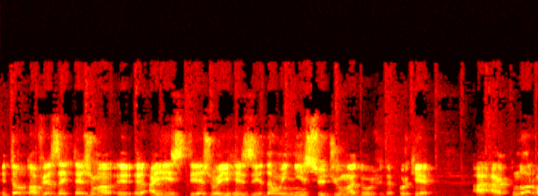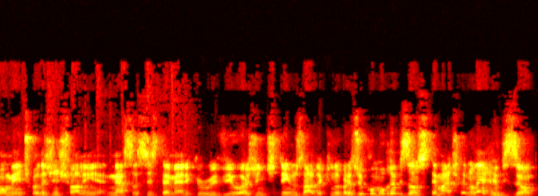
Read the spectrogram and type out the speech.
Então, talvez aí esteja, uma, eh, eh, aí esteja, aí resida o início de uma dúvida. Por quê? Normalmente, quando a gente fala nessa Systematic Review, a gente tem usado aqui no Brasil como revisão sistemática. Não é revisão,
